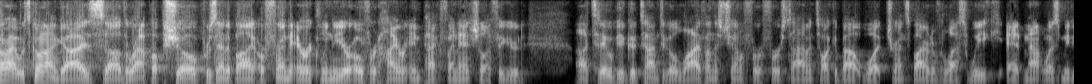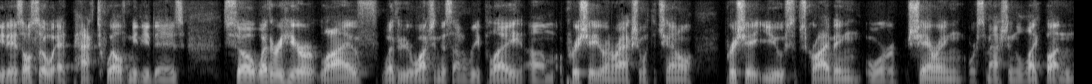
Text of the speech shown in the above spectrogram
All right, what's going on, guys? Uh, the wrap up show presented by our friend Eric Lanier over at Higher Impact Financial. I figured uh, today would be a good time to go live on this channel for a first time and talk about what transpired over the last week at Mountain West Media Days, also at Pac 12 Media Days. So, whether you're here live, whether you're watching this on replay, um, appreciate your interaction with the channel. Appreciate you subscribing or sharing or smashing the like button.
